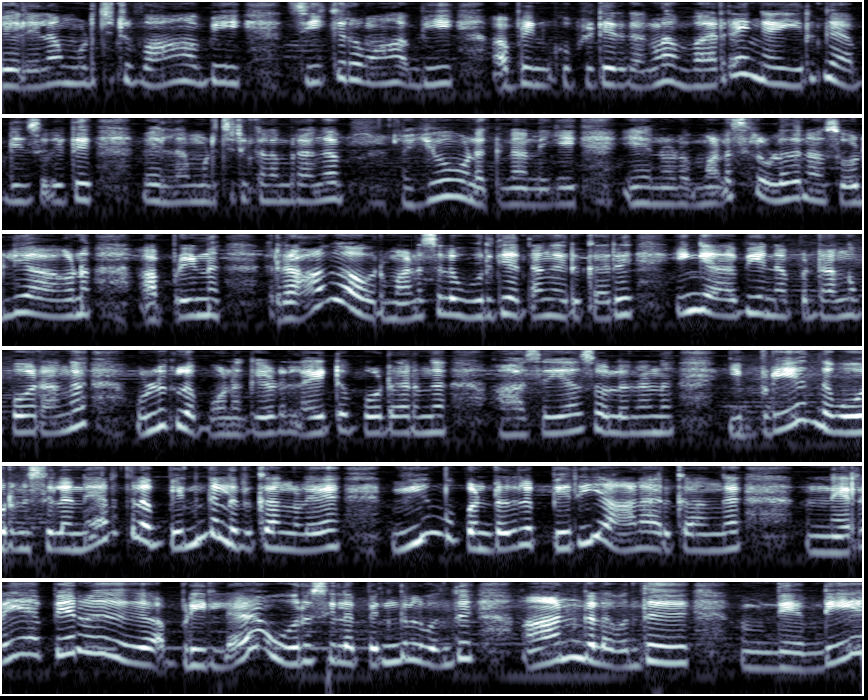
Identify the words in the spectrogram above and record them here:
வேலையெல்லாம் முடிச்சுட்டு வா அபி. சீக்கிரம் வா அபி. அப்படின்னு கூப்பிட்டுட்டே இருக்காங்களா? வர்றேங்க இருங்க அப்படின்னு சொல்லிட்டு எல்லாம் முடிச்சுட்டு கிளம்புறாங்க. ஐயோ உனக்கு நான் என்னோட மனசில் உள்ளதை நான் சொல்லி ஆகணும் அப்படின்னு ராகு அவர் மனசில் உறுதியாக தாங்க இருக்காரு. இங்கே அபி என்ன பண்ணுறாங்க போகிறாங்க உள்ளுக்குள்ளே போன கையோட லைட்டை போடுறாருங்க. ஆசையாக சொல்லணும்னு இப்படியே இந்த ஒரு சில நேரத்தில் பெண்கள் இருக்காங்களே வீம்பு பண்ணுறதுல பெரிய ஆளாக இருக்காங்க. நிறைய பேர் அப்படி இல்லை. ஒரு சில பெண்கள் வந்து ஆண்களை வந்து அப்படியே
